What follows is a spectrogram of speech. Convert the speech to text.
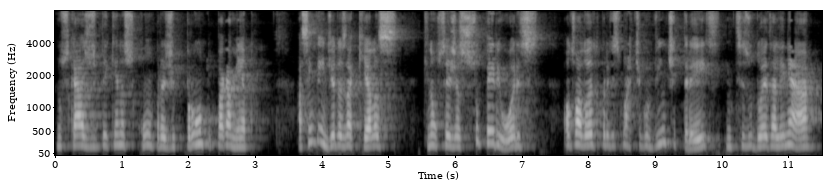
nos casos de pequenas compras de pronto pagamento, assim entendidas aquelas que não sejam superiores aos valores previstos no artigo 23, inciso 2, a linha A,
